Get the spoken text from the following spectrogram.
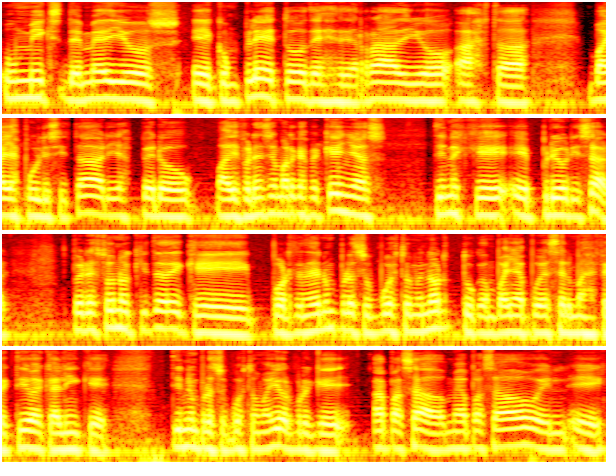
un mix de medios eh, completo, desde radio hasta vallas publicitarias, pero a diferencia de marcas pequeñas, tienes que eh, priorizar pero esto no quita de que por tener un presupuesto menor tu campaña puede ser más efectiva que alguien que tiene un presupuesto mayor, porque ha pasado, me ha pasado el, eh,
